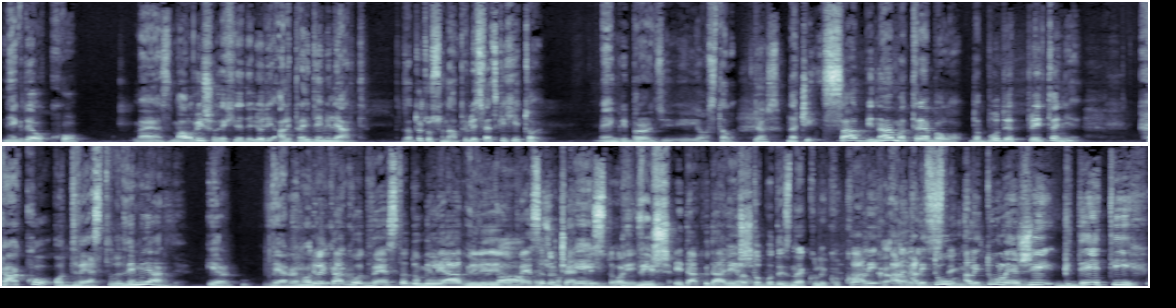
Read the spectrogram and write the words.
negde oko, ne znam, malo više od 2000 ljudi, ali pravi 2 milijarde. Zato što su napravili svetske hitove. Angry Birds i, i ostalo. Jasno. Znači, sad bi nama trebalo da bude pitanje kako od 200 do 2 milijarde. Jer verujemo Ili kako od 200 do milijardu, ili Da, od 200 do znači, okej, 400 i, više. i tako dalje. Da to bude iz nekoliko koraka, ali, ali, ali, tu, stigne. ali tu leži gde tih,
